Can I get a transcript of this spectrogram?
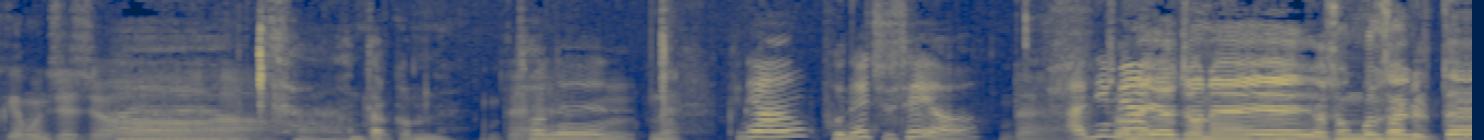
아. 그게 문제죠. 아, 참. 안타깝네. 네. 저는 네. 그냥 보내주세요. 네. 아니면 저는 예전에 여성분 사귈 때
